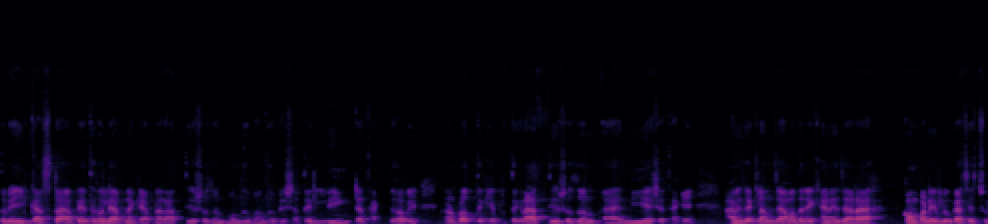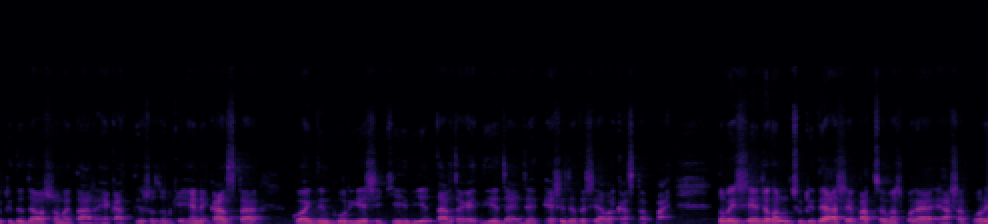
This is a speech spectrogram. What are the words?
তবে এই কাজটা পেতে হলে আপনাকে আপনার আত্মীয়স্বজন, বন্ধু-বান্ধবের সাথে লিঙ্কটা থাকতে হবে। কারণ প্রত্যেকেই প্রত্যেকের আত্মীয় স্বজন নিয়ে এসে থাকে। আমি দেখলাম যে আমাদের এখানে যারা কোম্পানির লোক আছে, ছুটিতে যাওয়ার সময় তার এক আত্মীয় স্বজনকে এনে কাজটা কয়েকদিন করিয়ে শিখিয়ে দিয়ে তার জায়গায় দিয়ে যায়, যে এসে যাতে সে আবার কাজটা পায়। তবে সে যখন ছুটিতে আসে ৫-৬ মাস পরে আসার পরে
